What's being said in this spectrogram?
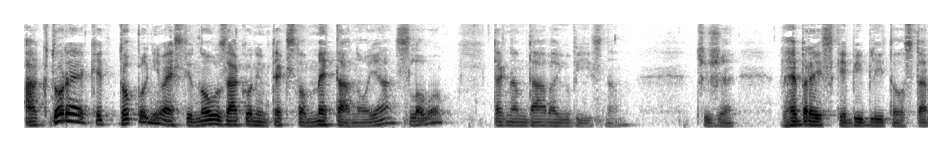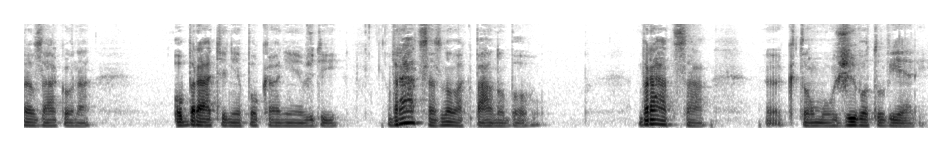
a ktoré, keď doplníme aj s tým novozákonným textom metanoja, slovo, tak nám dávajú význam. Čiže v hebrejskej Biblii toho starého zákona obrátenie, pokánie je vždy vráť sa znova k Pánu Bohu. Vráť sa e, k tomu životu viery.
